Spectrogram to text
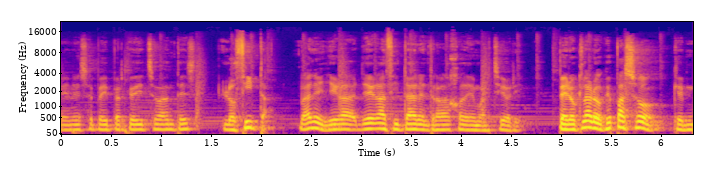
en ese paper que he dicho antes, lo cita, ¿vale? Llega, llega a citar el trabajo de Marchiori. Pero claro, ¿qué pasó? Que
